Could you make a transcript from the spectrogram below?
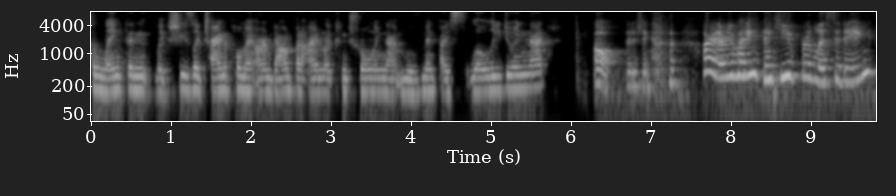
to lengthen like she's like trying to pull my arm down but i'm like controlling that movement by slowly doing that. Oh finishing. All right everybody thank you for listening.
